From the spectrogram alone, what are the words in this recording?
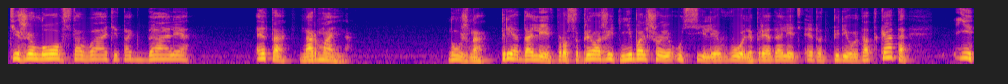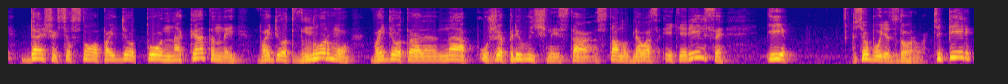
тяжело вставать и так далее. Это нормально. Нужно преодолеть, просто приложить небольшое усилие воли, преодолеть этот период отката – и дальше все снова пойдет по накатанной, войдет в норму, войдет э, на уже привычные станут для вас эти рельсы, и все будет здорово. Теперь,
